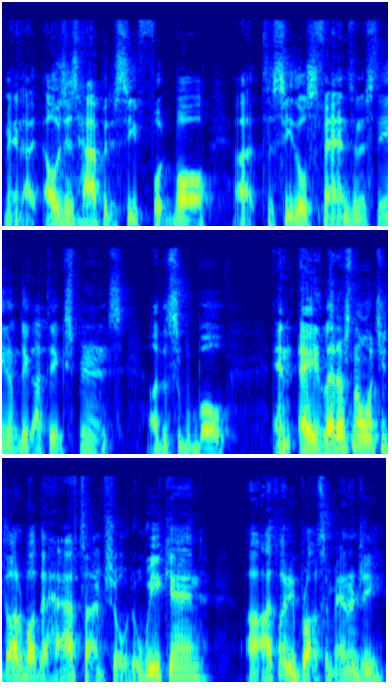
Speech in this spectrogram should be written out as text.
man, I, I, was just happy to see football, uh, to see those fans in the stadium. They got to experience uh, the Super Bowl. And hey, let us know what you thought about the halftime show. The Weeknd, uh, I thought he brought some energy.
